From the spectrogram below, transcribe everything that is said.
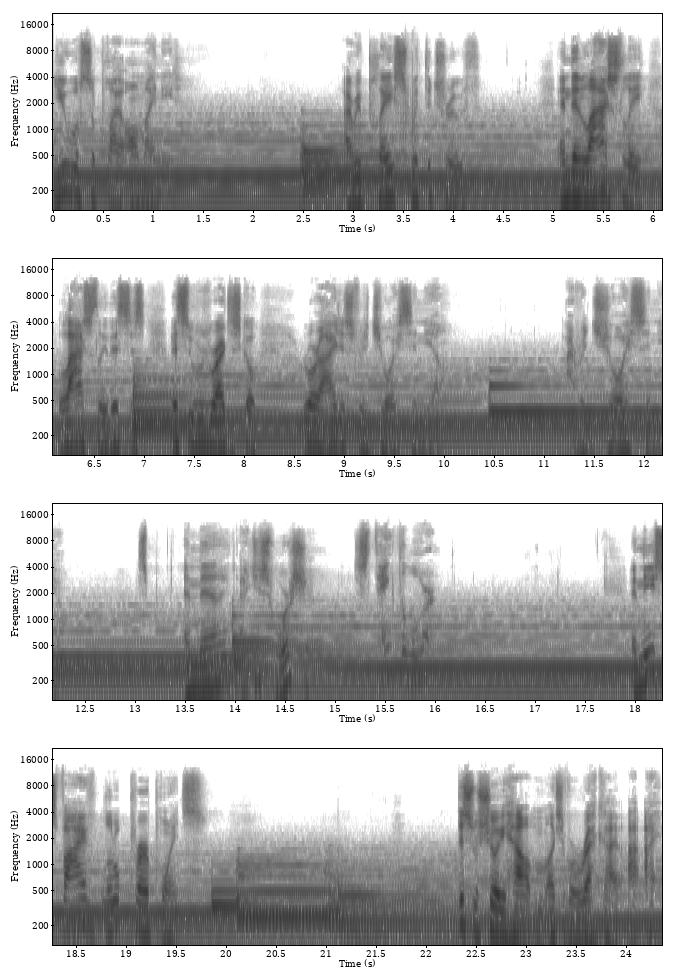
you will supply all my need. I replace with the truth. And then lastly, lastly, this is this is where I just go, Lord, I just rejoice in you. I rejoice in you. And then I just worship. Just thank the Lord. And these five little prayer points, this will show you how much of a wreck I, I,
